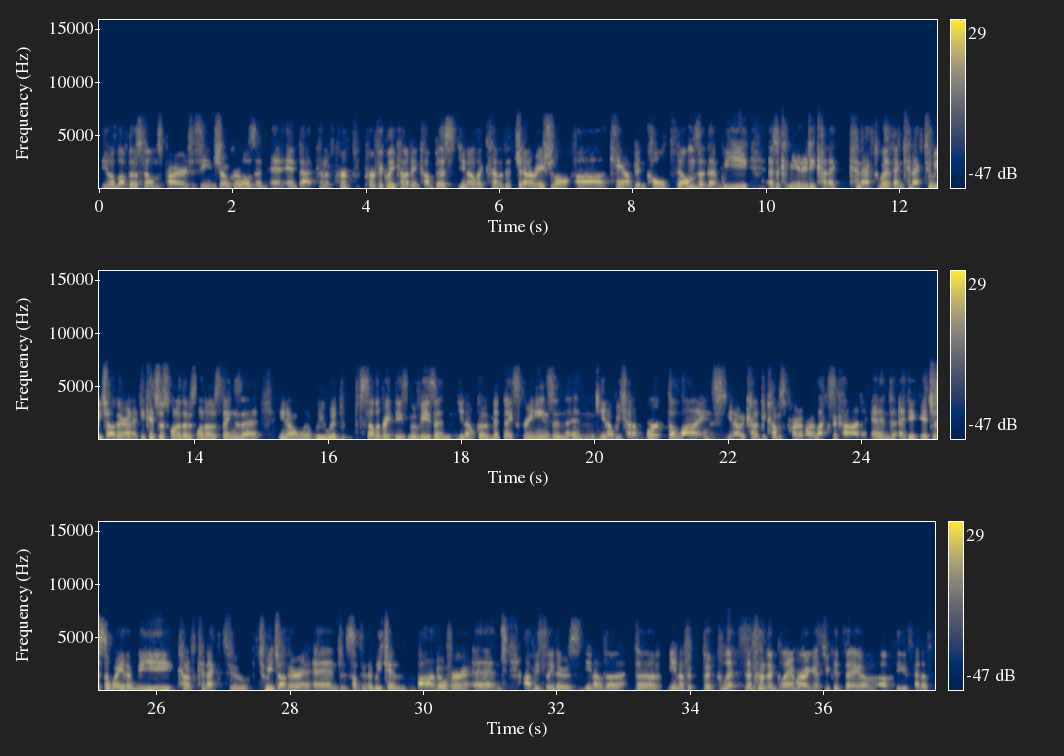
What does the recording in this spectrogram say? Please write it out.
you know loved those films prior to seeing Showgirls, and and, and that kind of per- perfectly kind of encompassed you know like kind of the generational uh, camp and cult films that that we as a community kind of connect with and connect to each other. And I think it's just one of those one of those things that you know we would celebrate these movies and you know go to midnight screenings and and you know we kind of work the lines. You know, it kind of becomes part of our lexicon. And I think it's just a way that we kind of connect to to each other and something that we can bond over. And obviously, there's you know the the you know the, the glitz and the glamour, I guess you could say, of, of these kind of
